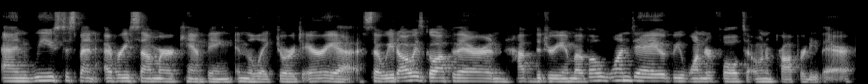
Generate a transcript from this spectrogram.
and we used to spend every summer camping in the Lake George area. So we'd always go up there and have the dream of, oh, one day it would be wonderful to own a property there.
